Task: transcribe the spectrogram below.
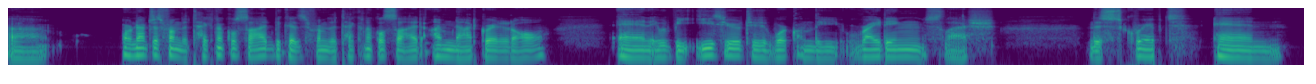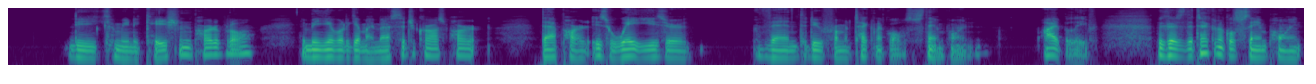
uh, or not just from the technical side, because from the technical side, I'm not great at all, and it would be easier to work on the writing slash the script and the communication part of it all and being able to get my message across part, that part is way easier than to do from a technical standpoint, I believe. Because the technical standpoint,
